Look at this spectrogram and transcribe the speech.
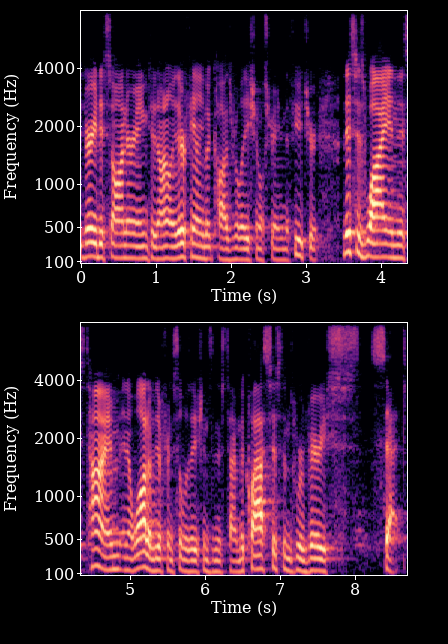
very dishonoring to not only their family, but cause relational strain in the future. This is why, in this time, in a lot of different civilizations in this time, the class systems were very set.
